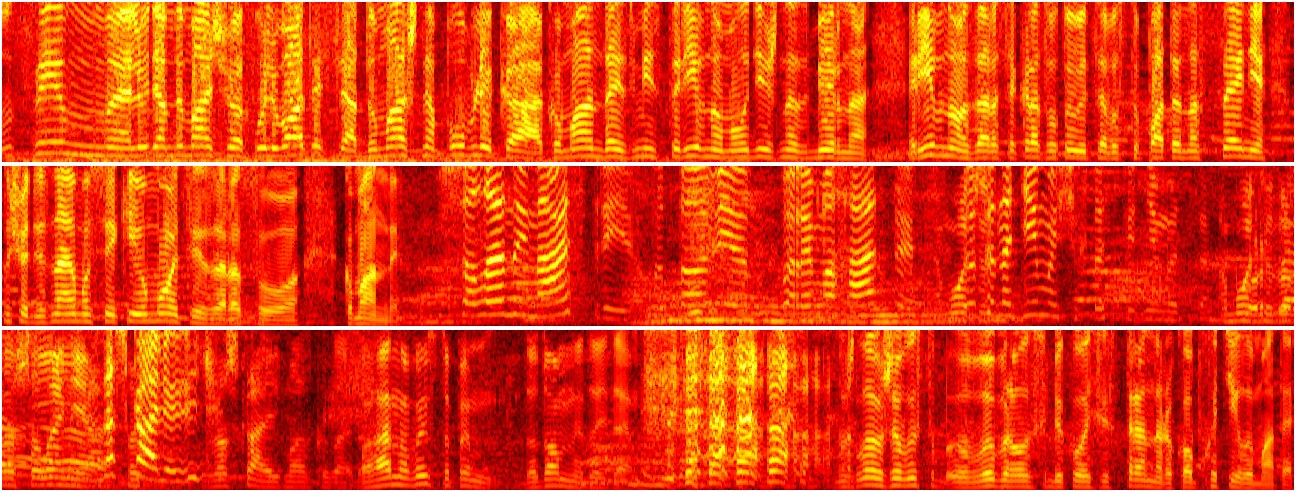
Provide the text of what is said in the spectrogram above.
Ну цим е, людям нема чого хвилюватися. Домашня публіка, команда із міста Рівно, молодіжна збірна Рівно зараз якраз готується виступати на сцені. Ну що, дізнаємося, які емоції зараз у команди. Шалений настрій, готові перемагати. Емоції. Дуже надіємося, що хтось підніметься. Емоції зараз шалені. Зашкалюють. Зашкалюють, можна сказати. Погано виступимо, додому не дійдемо. Можливо, вже виступ вибрали собі когось із тренера, кого б хотіли мати.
